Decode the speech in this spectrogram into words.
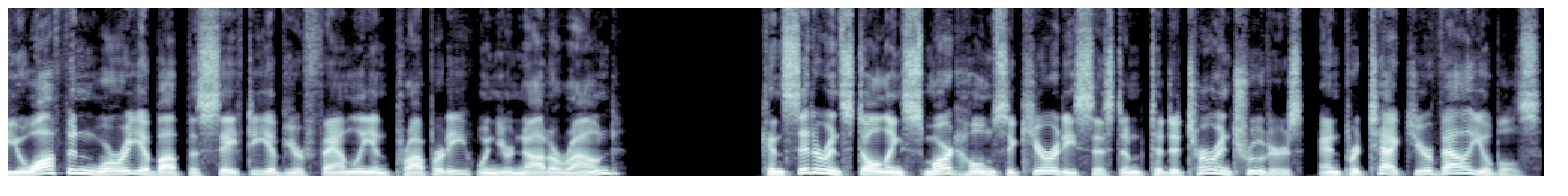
Do you often worry about the safety of your family and property when you're not around? Consider installing Smart Home Security System to deter intruders and protect your valuables.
